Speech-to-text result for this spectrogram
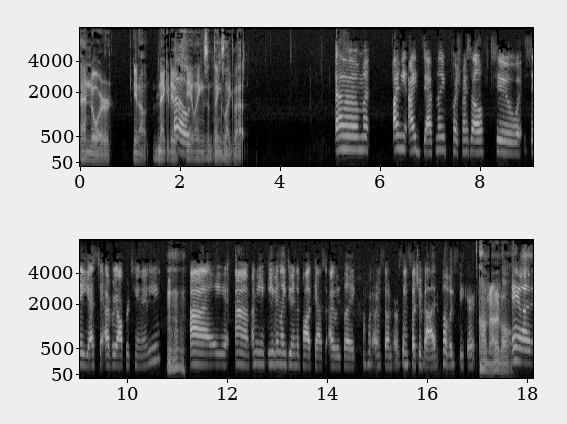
and or you know negative Oh. feelings and things like that? um, I mean, I definitely push myself to say yes to every opportunity. hmm I, um, I mean, even like doing the podcast, I was like, oh my god, I'm so nervous. I'm such a bad public speaker. Oh, not at all. And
